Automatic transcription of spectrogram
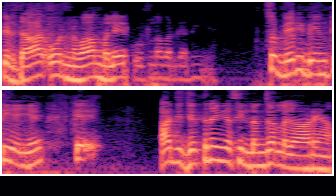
ਕਿਰਦਾਰ ਉਹ ਨਵਾਬ ਮਲੇਰ ਕੋਟਲਾ ਵਰਗਾ ਨਹੀਂ ਹੈ। ਸੋ ਮੇਰੀ ਬੇਨਤੀ ਇਹ ਹੈ ਕਿ ਅੱਜ ਜਿਤਨੇ ਵੀ ਅਸੀਂ ਲੰਗਰ ਲਗਾ ਰਹੇ ਹਾਂ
